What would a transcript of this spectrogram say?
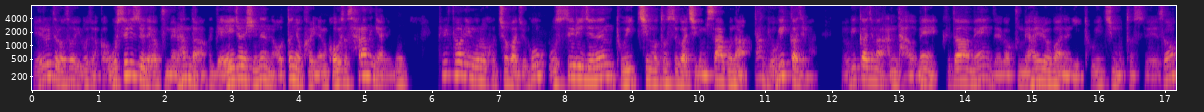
예를 들어서 이거죠. 그러니까 옷 시리즈를 내가 구매를 한다. 근데 에이전시는 어떤 역할이냐면 거기서 사라는 게 아니고 필터링으로 거쳐가지고 옷 시리즈는 도이치모터스가 지금 싸구나. 딱 여기까지만. 여기까지만 안 다음에 그 다음에 내가 구매하려고 하는 이 도이치모터스에서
